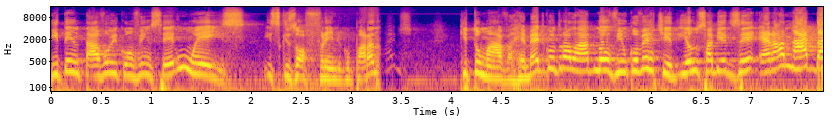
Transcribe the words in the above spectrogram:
e tentavam me convencer um ex-esquizofrênico paranoide que tomava remédio controlado, novinho convertido. E eu não sabia dizer era nada.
